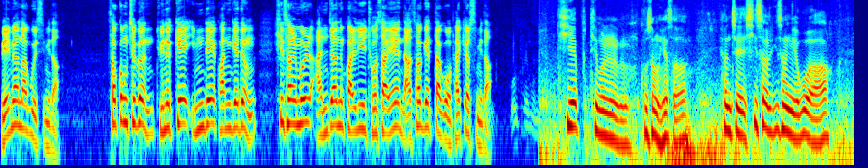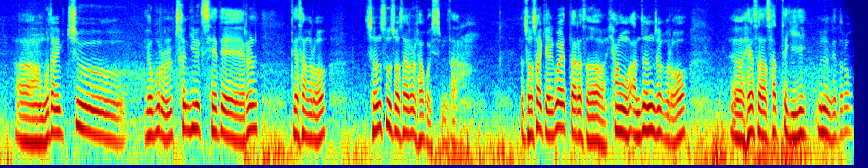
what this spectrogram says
외면하고 있습니다. 석공 측은 뒤늦게 임대 관계 등 시설물 안전 관리 조사에 나서겠다고 밝혔습니다. TF팀을 구성해서 현재 시설 이상 여부와 어, 무단 입주 여부를 1200세대를 대상으로 전수 조사를 하고 있습니다. 조사 결과에 따라서 향후 안정적으로 어, 회사 사택이 운영되도록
